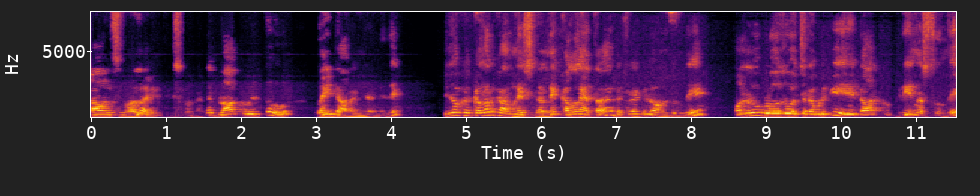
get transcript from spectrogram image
కావాల్సిన వాళ్ళు అడిగి తీసుకోండి. బ్లాక్ విత్ లైట్ ఆరెంజ్ అండి ఇది. ఇది ఒక కలర్ కాంబినేషన్ అండి కల్నేత డిఫరెంట్గా ఉంటుంది. పళ్ళు బ్లౌజ్ వచ్చేటప్పటికి డార్క్ గ్రీన్ వస్తుంది.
